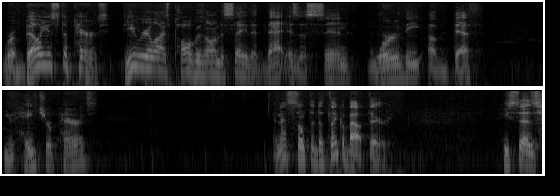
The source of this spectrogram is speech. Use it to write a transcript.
rebellious to parents. Do you realize Paul goes on to say that that is a sin worthy of death? You hate your parents? And that's something to think about there. He says,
